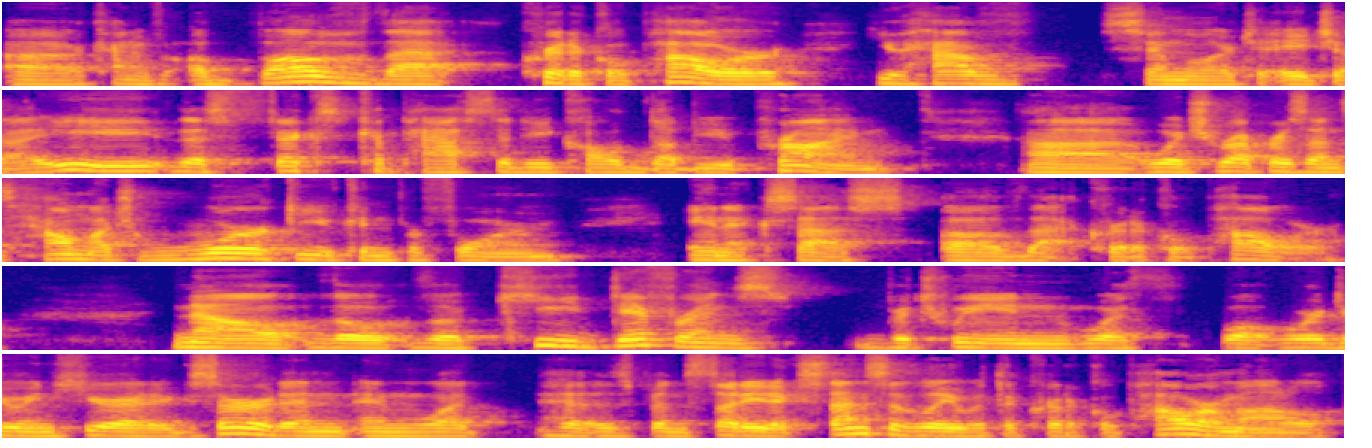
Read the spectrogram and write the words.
uh, kind of above that critical power, you have similar to HIE, this fixed capacity called W prime, uh, which represents how much work you can perform in excess of that critical power. Now, the, the key difference between with what we're doing here at Xert and, and what has been studied extensively with the critical power model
